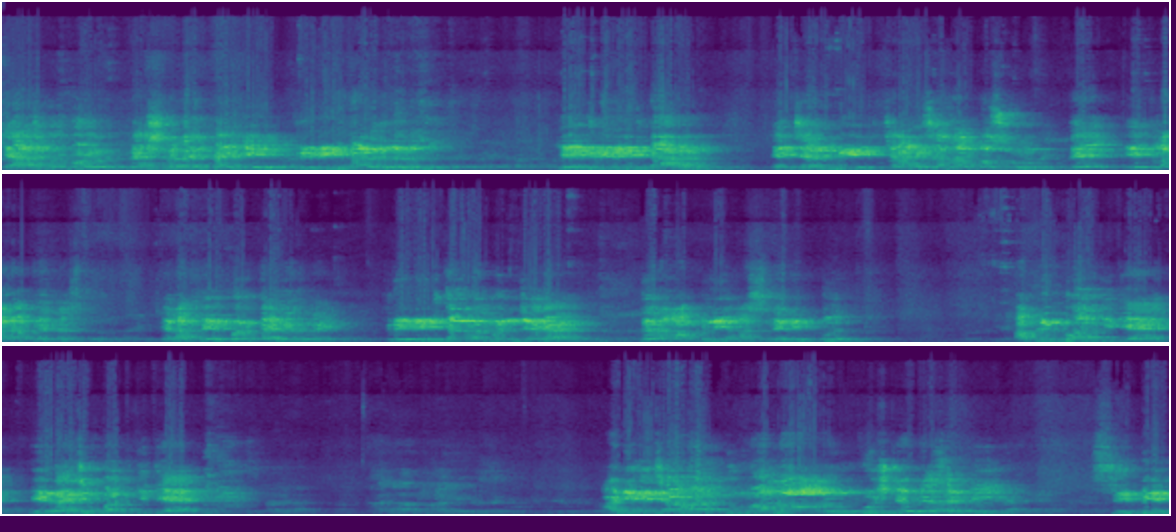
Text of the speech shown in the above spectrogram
त्याचबरोबर नॅशनलाइज बँकेत क्रेडिट कार्ड दिलं जातं. हे क्रेडिट कार्ड त्याच्या लिमिट चाळीस हजारपासून ते एक लाखापर्यंत असतं. त्याला पेपर कायदा नाही. क्रेडिट कार्ड म्हणजे काय? तर आपली असलेली पद आपली पद किती आहे? फेडायची पद किती आहे आणि याच्यावर तुम्हाला खुश ठेवण्यासाठी सिबिल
